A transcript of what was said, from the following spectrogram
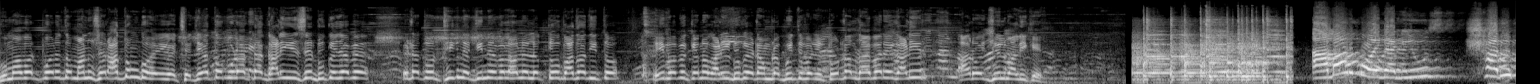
ঘুমাবার পরে তো মানুষের আতঙ্ক হয়ে গেছে, যে এত বড় একটা গাড়ি এসে ঢুকে যাবে, এটা তো ঠিক নেই, দিনের বেলা হলে লোক কেউ বাধা দিত। এইভাবে কেন গাড়ি ঢুকে, এটা আমরা বুঝতে পারি টোটাল ড্রাইভার এই গাড়ির আর ওই ঝিল মালিকের। আমার ময়না নিউজ, শারদ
